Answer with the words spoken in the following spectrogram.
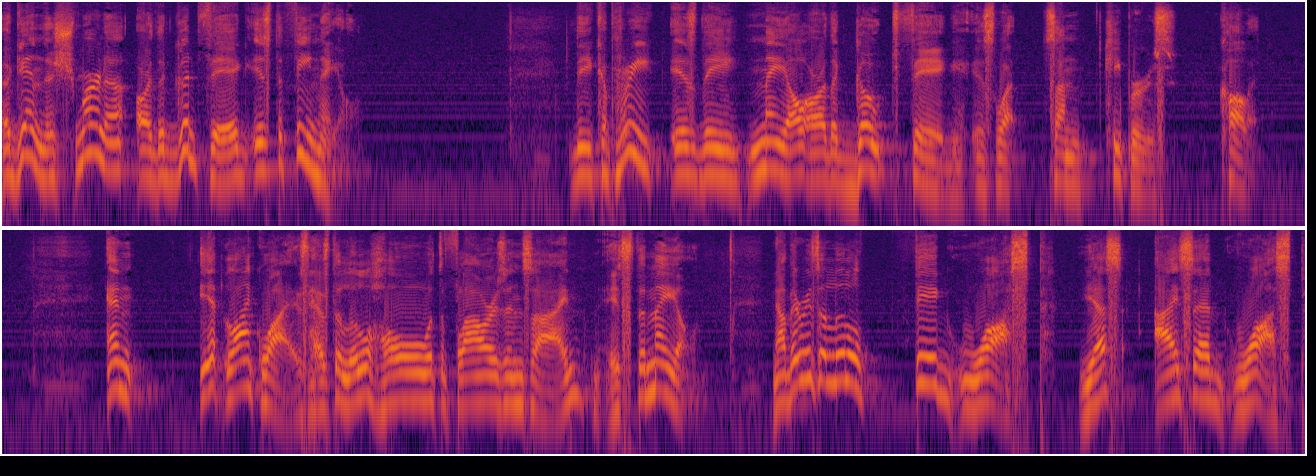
Again, the Smyrna or the good fig is the female. The Capri is the male or the goat fig, is what some keepers call it. And it likewise has the little hole with the flowers inside. It's the male. Now there is a little fig wasp. Yes, I said wasp.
